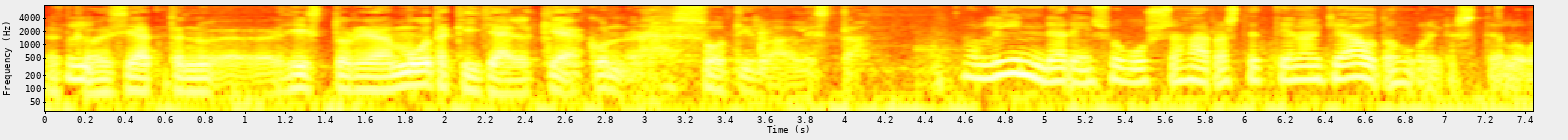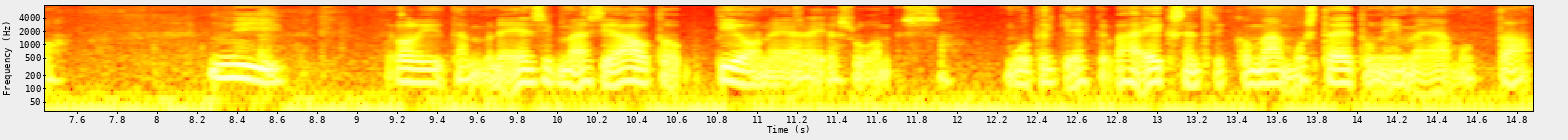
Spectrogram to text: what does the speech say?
jotka L- olisi jättänyt äh, historiaan muutakin jälkeä kuin sotilaallista? No Linderin suvussa harrastettiin ainakin autohurjastelua. Niin. Oli tämmöinen ensimmäisiä autopioneereja Suomessa. Muutenkin ehkä vähän eksentrikko, mä en muista etunimeä, mutta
